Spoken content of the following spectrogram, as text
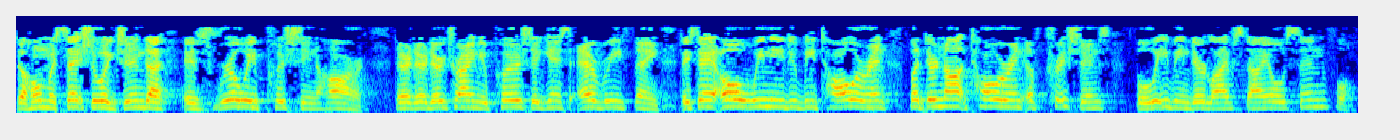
the homosexual agenda is really pushing hard. They're, they're, they're trying to push against everything. They say, oh, we need to be tolerant, but they're not tolerant of Christians believing their lifestyle is sinful.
